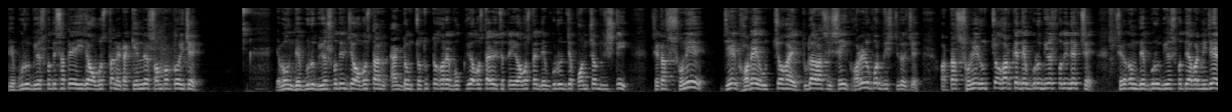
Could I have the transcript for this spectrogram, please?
দেবগুরু বৃহস্পতির সাথে এই যে অবস্থান, এটা কেন্দ্রের সম্পর্ক হয়েছে। এবং দেবগুরু বৃহস্পতির যে অবস্থান, একদম চতুর্থ ঘরে বক্রি অবস্থায় রয়েছে, তো এই অবস্থায় দেবগুরুর যে পঞ্চম দৃষ্টি, সেটা শনির যে ঘরে উচ্চ হয়, তুলা রাশি, সেই ঘরের উপর দৃষ্টি রয়েছে। অর্থাৎ শনির উচ্চ ঘরকে দেবগুরু বৃহস্পতি দেখছে। সেরকম দেবগুরু বৃহস্পতি আবার নিজের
